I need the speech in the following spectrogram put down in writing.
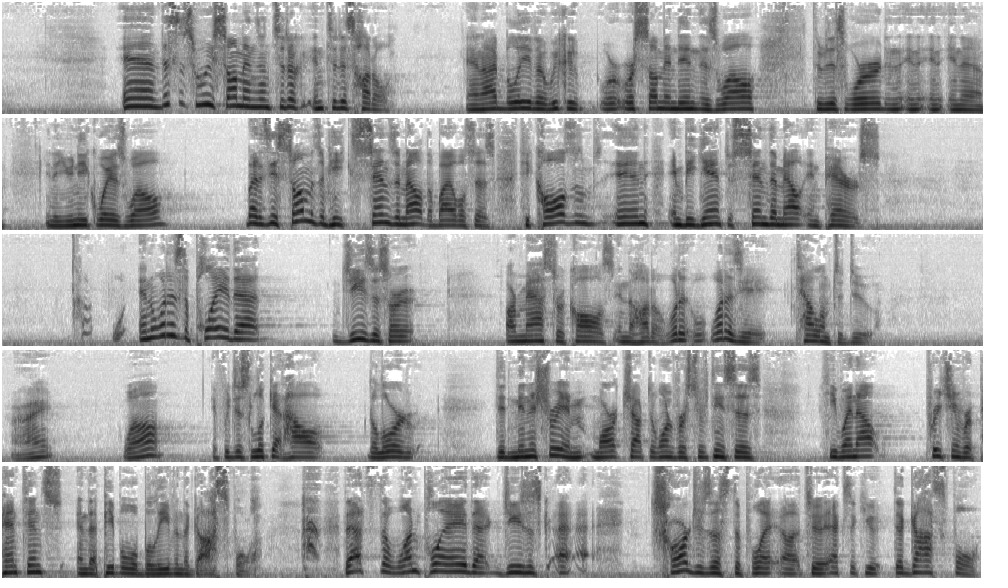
And this is who he summons into, the, into this huddle. And I believe that we could, we're, we're summoned in as well through this word in, in, in, a, in a unique way as well. But as he summons them, he sends them out, the Bible says. He calls them in and began to send them out in pairs. And what is the play that Jesus, our, our master, calls in the huddle. What, what does he tell them to do? All right? Well, if we just look at how the Lord did ministry in Mark chapter 1 verse 15 says he went out preaching repentance and that people will believe in the gospel. That's the one play that Jesus uh, uh, charges us to play uh, to execute the gospel.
